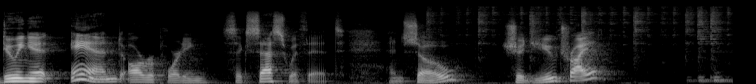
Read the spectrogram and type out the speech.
doing it, and are reporting success with it. And so, should you try it?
